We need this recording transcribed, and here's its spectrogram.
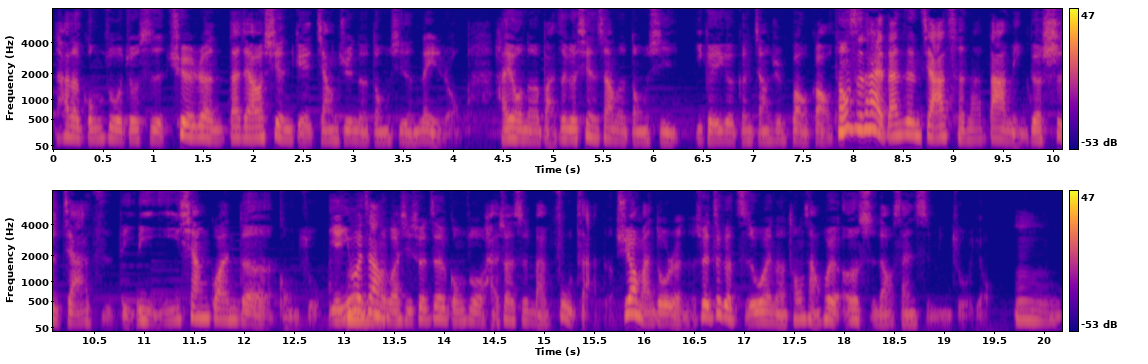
他的工作就是确认大家要献给将军的东西的内容，还有呢，把这个献上的东西一个一个跟将军报告。同时，他也担任家臣啊、大名的世家子弟礼仪相关的工作。也因为这样的关系，所以这个工作还算是蛮复杂的，需要蛮多人。所以这个职位呢，通常会有二十到三十名左右。嗯。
